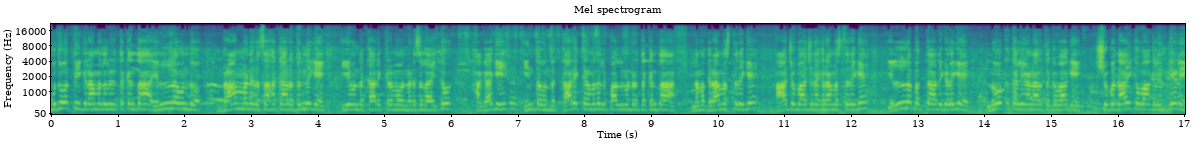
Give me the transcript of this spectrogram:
ಮುದುವತ್ತಿ ಗ್ರಾಮದಲ್ಲಿರ್ತಕ್ಕಂತಹ ಎಲ್ಲ ಒಂದು ಬ್ರಾಹ್ಮಣರ ಸಹಕಾರದೊಂದಿಗೆ ಈ ಒಂದು ಕಾರ್ಯಕ್ರಮವನ್ನು ನಡೆಸಲಾಯಿತು. ಹಾಗಾಗಿ ಇಂಥ ಒಂದು ಕಾರ್ಯಕ್ರಮದಲ್ಲಿ ಪಾಲ್ಗೊಂಡಿರತಕ್ಕಂತಹ ನಮ್ಮ ಗ್ರಾಮಸ್ಥರಿಗೆ, ಆಜುಬಾಜಿನ ಗ್ರಾಮಸ್ಥರಿಗೆ, ಎಲ್ಲ ಭಕ್ತಾದಿಗಳಿಗೆ ಲೋಕ ಕಲ್ಯಾಣಾರ್ಥಕವಾಗಿ ಶುಭದಾಯಕವಾಗಲಿ ಅಂತೇಳಿ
